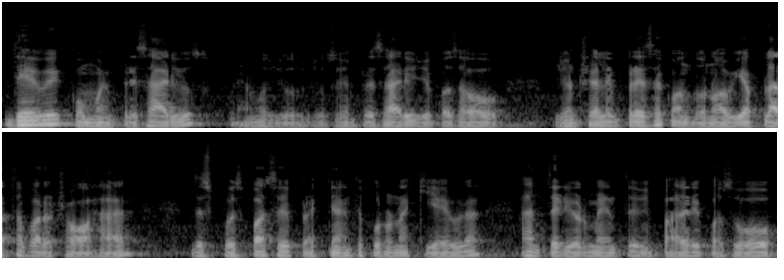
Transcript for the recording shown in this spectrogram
debe como empresarios, digamos, yo, yo soy empresario, yo he pasado, yo entré a la empresa cuando no había plata para trabajar, después pasé prácticamente por una quiebra, anteriormente mi padre pasó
